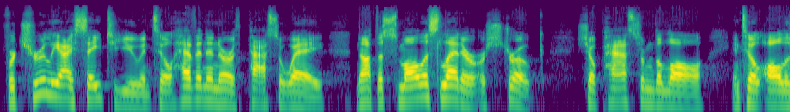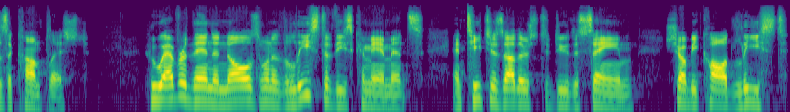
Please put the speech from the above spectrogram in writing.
For truly I say to you, until heaven and earth pass away, not the smallest letter or stroke shall pass from the law until all is accomplished. Whoever then annuls one of the least of these commandments and teaches others to do the same shall be called least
